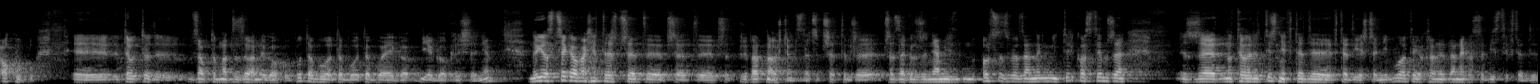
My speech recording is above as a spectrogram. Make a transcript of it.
okupu. Y, to, to, zautomatyzowanego okupu to było, to było, to było jego, jego określenie. No i ostrzegał właśnie też przed, przed, przed prywatnością, to znaczy przed tym, że przed zagrożeniami po prostu związanymi tylko z tym, że że no teoretycznie wtedy, wtedy jeszcze nie było tej ochrony danych osobistych, wtedy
